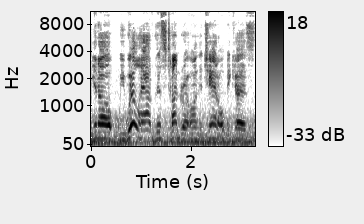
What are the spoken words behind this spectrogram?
You know, we will have this Tundra on the channel because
